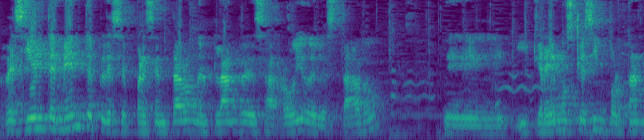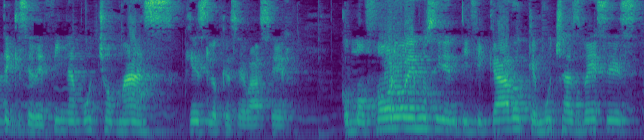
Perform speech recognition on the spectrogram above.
Recientemente se presentaron el plan de desarrollo del Estado eh, y creemos que es importante que se defina mucho más qué es lo que se va a hacer. Como foro hemos identificado que muchas veces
